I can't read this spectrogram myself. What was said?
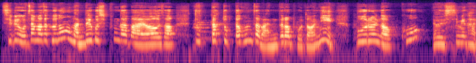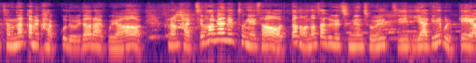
집에 오자마자 그거 너무 만들고 싶은가 봐요. 그래서 뚝딱뚝딱 혼자 만들어 보더니 물을 넣고 열심히 가- 장난감을 갖고 놀더라고요. 그럼 같이 화면을 통해서 어떤 언어 자극을 주면 좋을지 이야기해 볼게요.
